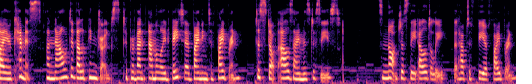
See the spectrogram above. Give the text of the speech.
Biochemists are now developing drugs to prevent amyloid beta binding to fibrin to stop Alzheimer's disease. It's not just the elderly that have to fear fibrin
